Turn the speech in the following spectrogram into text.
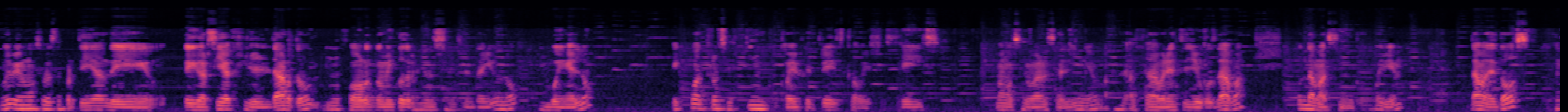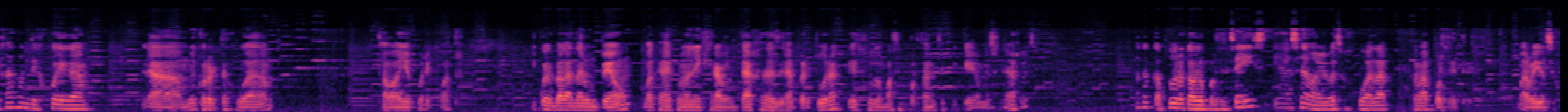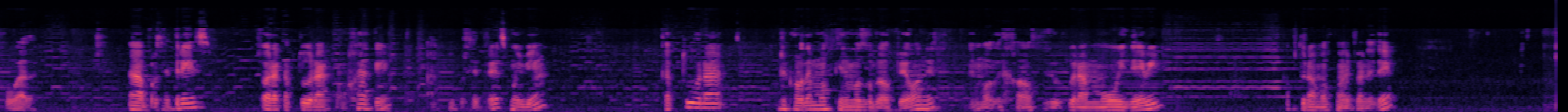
Muy bien, vamos a ver esta partida de, García Gildardo, un jugador de 2461, un buen elo. E4, C5, caballo F3, caballo C6. Vamos a observar esa línea hasta la variante Yugoslava. Un dama 5, muy bien. Dama de 2. Acá es donde juega la muy correcta jugada caballo por E4 y cuál va a ganar un peón, va a quedar con una ligera ventaja desde la apertura, que eso es lo más importante que quiero mencionarles. Acá captura caballo por C6 y hace la maravillosa jugada dama por C3. Maravillosa jugada. Dama por C3, ahora captura con jaque, aquí por C3, muy bien. Captura, recordemos que hemos doblado peones, hemos dejado su estructura muy débil. Capturamos con el peón de D.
